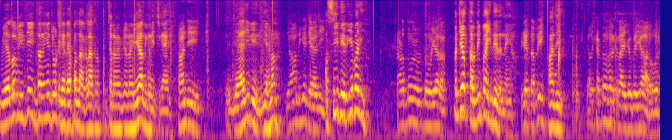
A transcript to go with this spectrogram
ਵੇਖ ਲਓ ਵੀਰ ਜੀ ਇਦਾਂ ਦੀਆਂ ਝੋਟੀਆਂ ਤੇ ਆਪਾਂ ਲੱਖ ਲੱਖ 95 95 ਹਜ਼ਾਰ ਦੀਆਂ ਵੇਚੀਆਂ ਹੈ। ਹਾਂਜੀ। ਤੇ ਜਾਇਜ਼ ਹੀ ਦੇ ਦਈਏ ਹਨਾ ਜਾਂ ਦੀ ਜੈ ਜੀ 80 ਦੇ ਦਈਏ ਭਾਜੀ। ਛੱਡ ਦੋ 2000 75 ਦੀ ਭਾਜੀ ਦੇ ਦਿੰਨੇ ਆ 75 ਦੀ? ਹਾਂਜੀ। ਚਲ ਛੱਡੋ ਫਿਰ ਕਿਰਾਏ ਜੋਗੇ 1000 ਹੋਰ।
